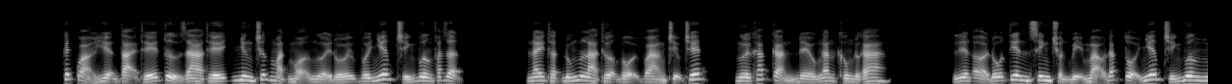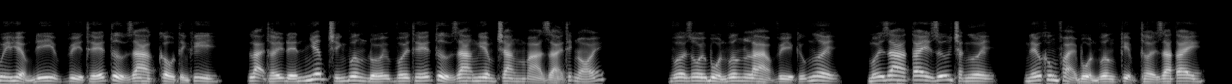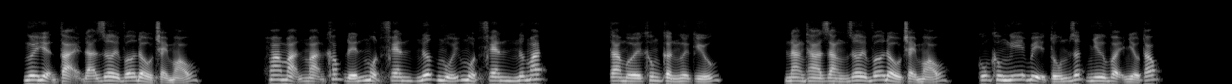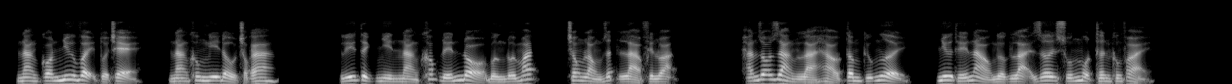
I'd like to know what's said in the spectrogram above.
Kết quả hiện tại thế tử ra thế nhưng trước mặt mọi người đối với nhiếp chính vương phát giận. Nay thật đúng là thượng vội vàng chịu chết, người khác cản đều ngăn không được a. Liên ở Đỗ Tiên Sinh chuẩn bị mạo đắc tội nhiếp chính vương nguy hiểm đi vì thế tử ra cầu tình khi, lại thấy đến nhiếp chính vương đối với thế tử ra nghiêm trang mà giải thích nói. Vừa rồi bổn vương là vì cứu ngươi, mới ra tay giữ chặt ngươi, nếu không phải bổn vương kịp thời ra tay, ngươi hiện tại đã rơi vỡ đầu chảy máu. Hoa mạn mạn khóc đến một phen nước mũi một phen nước mắt. Ta mới không cần ngươi cứu. Nàng thà rằng rơi vỡ đầu chảy máu, cũng không nghĩ bị túm rất như vậy nhiều tóc. Nàng còn như vậy tuổi trẻ, nàng không nghĩ đầu chọc ca. Lý tịch nhìn nàng khóc đến đỏ bừng đôi mắt, trong lòng rất là phiền loạn. Hắn rõ ràng là hảo tâm cứu người, như thế nào ngược lại rơi xuống một thân không phải.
